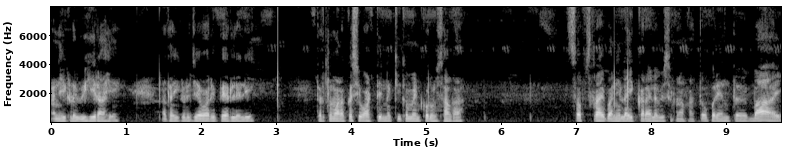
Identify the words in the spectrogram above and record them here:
आणि इकडे विहीर आहे. आता इकडे ज्वारी पेरलेली. तर तुम्हाला कशी वाटते नक्की कमेंट करून सांगा. सबस्क्राईब आणि लाईक करायला विसरू नका. तोपर्यंत बाय.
